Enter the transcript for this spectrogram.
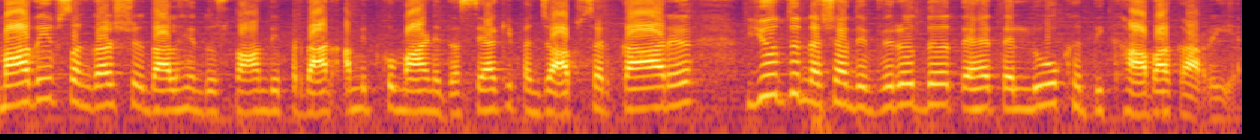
ਮਹਾਦੇਵ ਸੰਘਰਸ਼ ਦਲ ਹਿੰਦੁਸਤਾਨ ਦੇ ਪ੍ਰਧਾਨ ਅਮਿਤ ਕੁਮਾਰ ਨੇ ਦੱਸਿਆ ਕਿ ਪੰਜਾਬ ਸਰਕਾਰ ਯੁੱਧ ਨਸ਼ਾ ਦੇ ਵਿਰੁੱਧ ਤਹਿਤ ਲੋਕ ਦਿਖਾਵਾ ਕਰ ਰਹੀ ਹੈ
